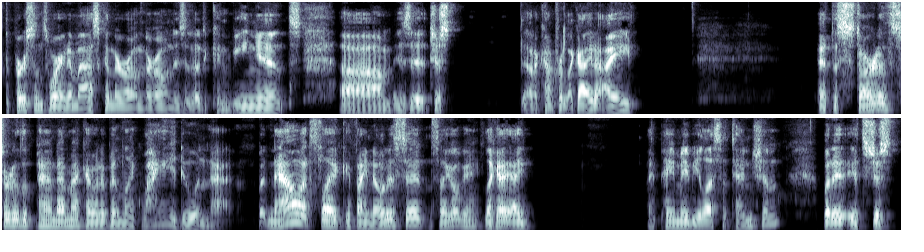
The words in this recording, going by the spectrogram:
the person's wearing a mask and they're on their own, is it at a convenience? Um, is it just out of comfort? Like I, I, at the start of sort of the pandemic, I would have been like, why are you doing that? But now it's like, if I notice it, it's like, okay, like I, I, I pay maybe less attention, but it, it's just,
